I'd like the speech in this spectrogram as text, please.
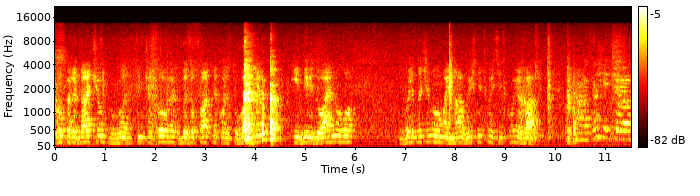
про передачу в тимчасове безоплатне користування індивідуального визначеного майна Вишнівської сільської ради. Значить, е,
